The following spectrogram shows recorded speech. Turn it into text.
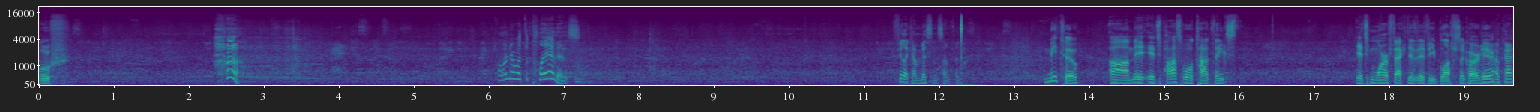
Oof. Huh. I wonder what the plan is. I feel like I'm missing something. Me too. Um, it, it's possible Todd thinks it's more effective if he bluffs the card here. Okay.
